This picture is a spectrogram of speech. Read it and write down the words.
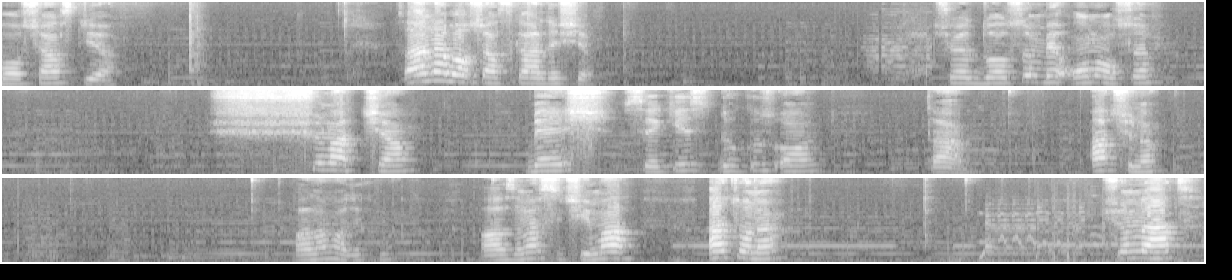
bol şans diyor. Sana bol şans kardeşim. Şöyle dolsun bir 10 olsun. Şunu atacağım. 5, 8, 9, 10. Tamam. At şunu. Alamadık mı? Ağzına sıçayım al. At onu. Şunu da at.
